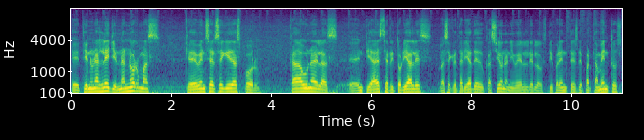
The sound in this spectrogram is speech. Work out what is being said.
eh, tiene unas leyes, unas normas que deben ser seguidas por cada una de las eh, entidades territoriales, las secretarías de educación a nivel de los diferentes departamentos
